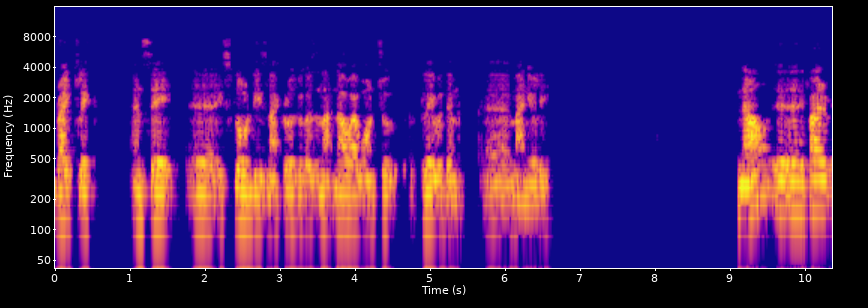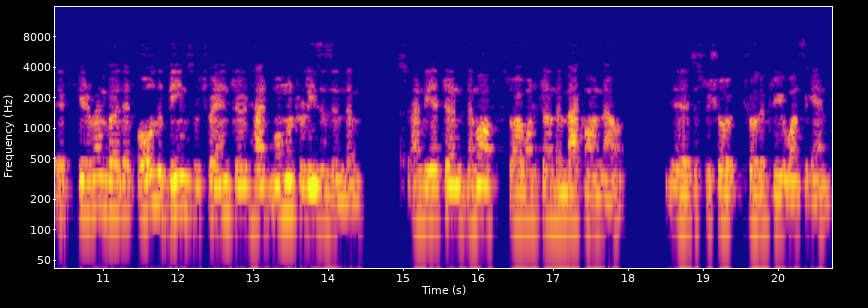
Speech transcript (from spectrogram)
right click and say uh, explode these macros because now I want to play with them manually. Now, uh, if I if you remember that all the beams which were entered had moment releases in them, and we had turned them off, so I want to turn them back on now, uh, just to show show them to you once again.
